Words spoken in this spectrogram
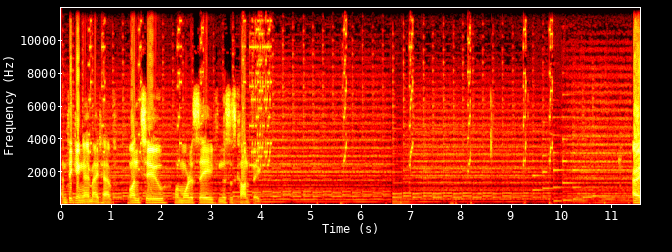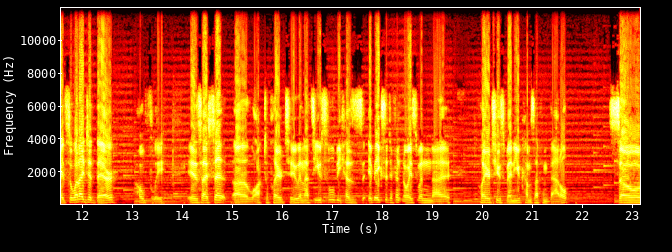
I'm thinking I might have. One, two, one more to save, and this is config. Alright, so what I did there, hopefully, is I set uh, Locke to player 2 and that's useful because it makes a different noise when uh, player 2's menu comes up in battle. So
